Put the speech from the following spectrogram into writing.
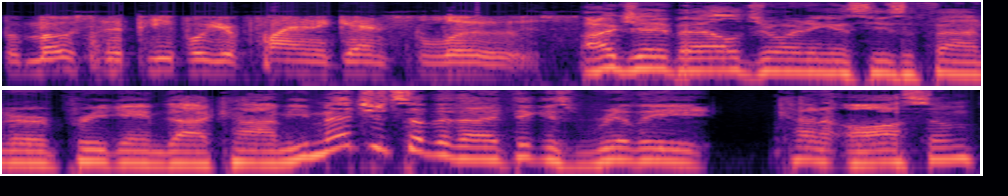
but most of the people you're playing against lose. RJ Bell joining us. He's the founder of pregame.com. You mentioned something that I think is really kind of awesome.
